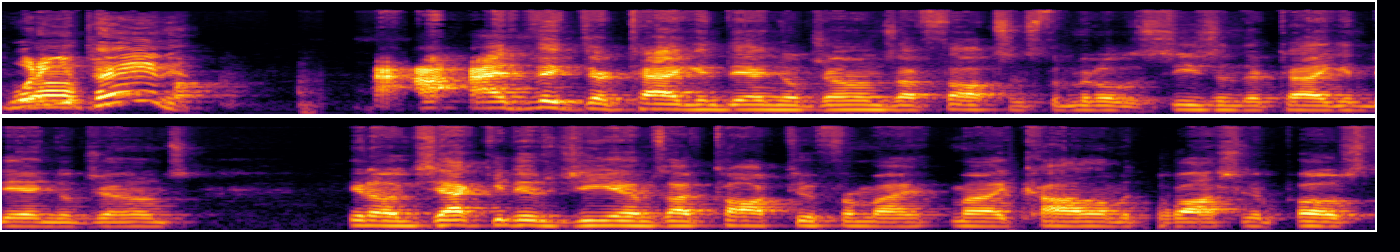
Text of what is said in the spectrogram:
what Well, are you paying him? I, I think they're tagging Daniel Jones. I've thought since the middle of the season they're tagging Daniel Jones. You know, executives, GMs I've talked to from my my column at the Washington Post.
